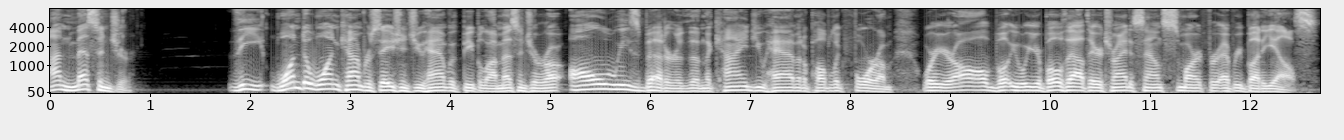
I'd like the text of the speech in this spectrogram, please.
on Messenger, the one to one conversations you have with people on Messenger are always better than the kind you have in a public forum where you're all where you're both out there trying to sound smart for everybody else.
